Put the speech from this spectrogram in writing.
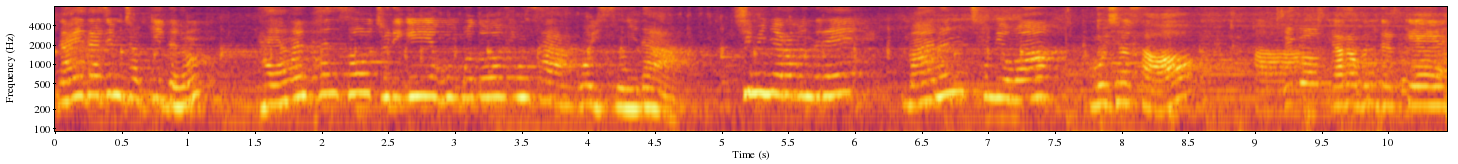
나이 다짐 적기 등 다양한 탄소 줄이기 홍보도 행사하고 있습니다. 시민 여러분들의 많은 참여와 모셔서 아, 여러분들께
